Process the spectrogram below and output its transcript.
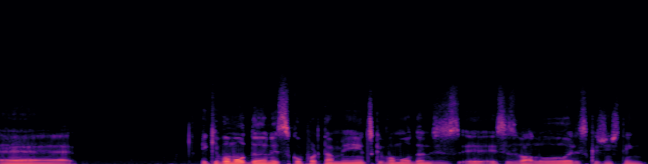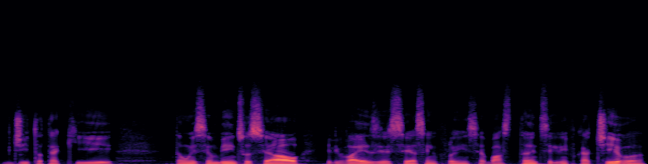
É... E que vão moldando esses comportamentos, que vão moldando esses, esses valores que a gente tem dito até aqui. Então esse ambiente social ele vai exercer essa influência bastante significativa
